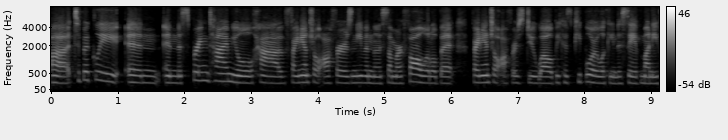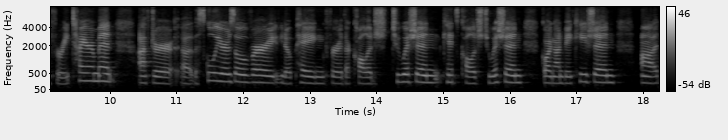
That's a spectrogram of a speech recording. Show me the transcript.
Uh, typically in in the springtime, you'll have financial offers, and even the summer, fall a little bit. Financial offers do well because people are looking to save money for retirement after uh, the school year is over. You know, paying for their college tuition, kids' college tuition, going on vacation. Uh,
